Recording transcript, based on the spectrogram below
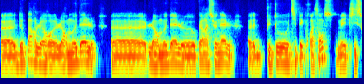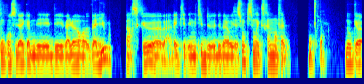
de par leur, leur modèle, leur modèle opérationnel, plutôt typé croissance, mais qui sont considérées comme des, des valeurs value, parce que euh, avec des multiples de, valorisation qui sont extrêmement faibles. Donc euh,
